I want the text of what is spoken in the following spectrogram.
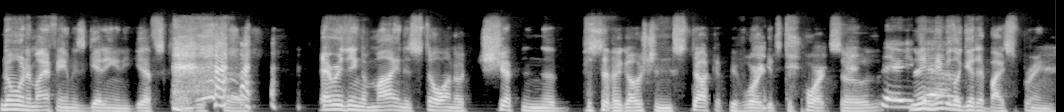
no one in my family is getting any gifts. Just, uh, everything of mine is still on a ship in the Pacific Ocean, stuck before it gets to port. So maybe, maybe they'll get it by spring.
